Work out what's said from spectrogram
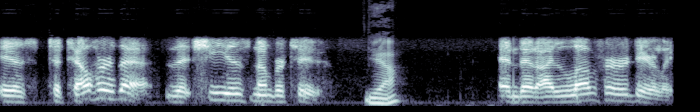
is to tell her that that she is number 2 Yeah. and that I love her dearly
